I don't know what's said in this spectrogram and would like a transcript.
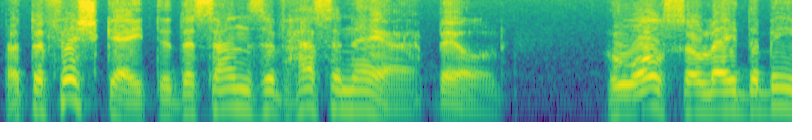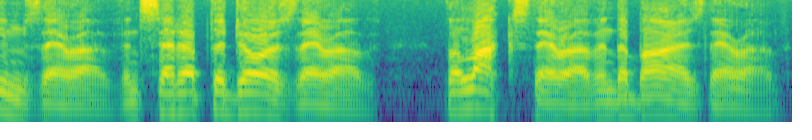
But the fish gate did the sons of Hassenaah build, who also laid the beams thereof, and set up the doors thereof, the locks thereof, and the bars thereof.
